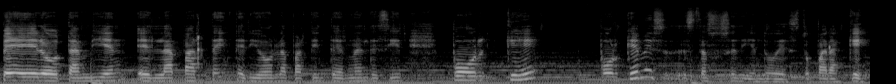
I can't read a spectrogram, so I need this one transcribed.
Pero también es la parte interior, la parte interna, el decir, ¿por qué? ¿Por qué me está sucediendo esto? ¿Para qué?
